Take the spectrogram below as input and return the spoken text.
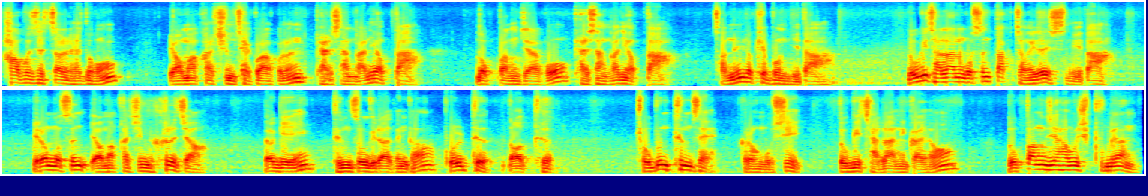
하부 세차를 해도 염화칼슘 제거하고는 별 상관이 없다. 녹방지하고 별 상관이 없다. 저는 이렇게 봅니다. 녹이 잘 나는 곳은 딱 정해져 있습니다. 이런 곳은 염화칼슘이 흐르죠. 여기 등속이라든가 볼트, 너트, 좁은 틈새 그런 곳이 녹이 잘 나니까요. 녹방지 하고 싶으면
